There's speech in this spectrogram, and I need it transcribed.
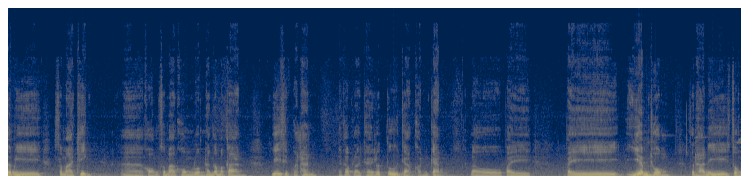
ก็มีสมาชิกอาของสมาคมรวมทั้งกรรมการ 20 กว่าท่านนะครับ เราใช้รถตู้จากขอนแก่นเราไปไป เยี่ยมชมสถานีส่ง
